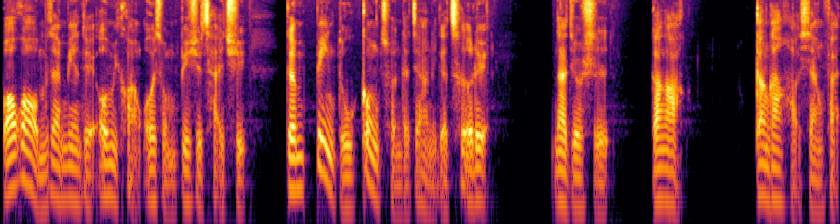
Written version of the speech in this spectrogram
包括我们在面对 Omicron 为什么必须采取跟病毒共存的这样的一个策略，那就是刚刚刚刚好相反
